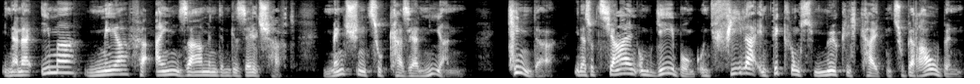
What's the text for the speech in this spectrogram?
In einer immer mehr vereinsamenden Gesellschaft Menschen zu kasernieren, Kinder in der sozialen Umgebung und vieler Entwicklungsmöglichkeiten zu berauben,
